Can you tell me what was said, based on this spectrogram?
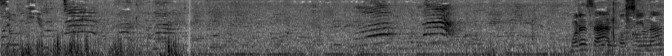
So cute. What is that? Cocina?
